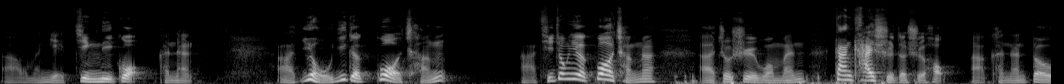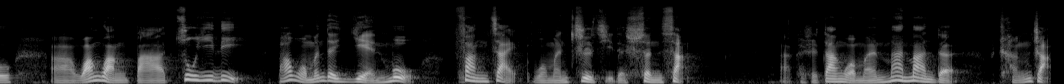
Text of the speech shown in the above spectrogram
啊，我们也经历过，可能啊有一个过程啊，其中一个过程呢啊，就是我们刚开始的时候啊，可能都啊往往把注意力、把我们的眼目放在我们自己的身上啊，可是当我们慢慢的成长。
